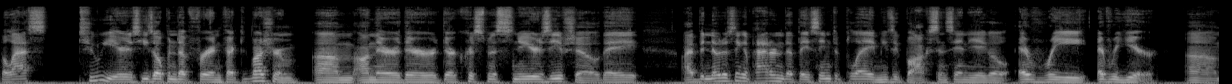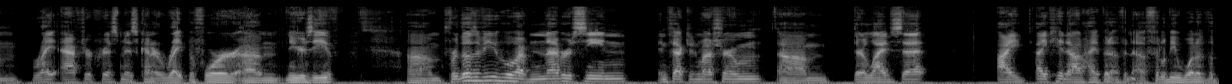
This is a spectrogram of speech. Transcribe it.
the last two years, he's opened up for Infected Mushroom um, on their their their Christmas New Year's Eve show. They I've been noticing a pattern that they seem to play Music Box in San Diego every every year, um, right after Christmas, kind of right before um, New Year's Eve. Um, for those of you who have never seen Infected Mushroom, um, their live set, I I cannot hype it up enough. It'll be one of the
